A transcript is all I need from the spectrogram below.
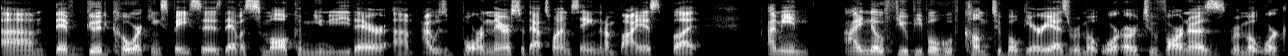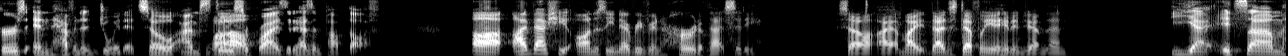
Um, they have good co-working spaces. They have a small community there. Um, I was born there, so that's why I'm saying that I'm biased. But I mean, I know few people who've come to Bulgaria as remote wor- or to Varna as remote workers and haven't enjoyed it. So I'm still Wow. surprised that it hasn't popped off. Uh, I've actually honestly never even heard of that city. So I my that's definitely a hidden gem then. Yeah, it's um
